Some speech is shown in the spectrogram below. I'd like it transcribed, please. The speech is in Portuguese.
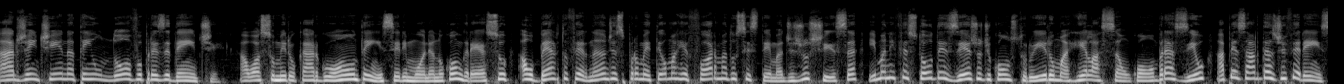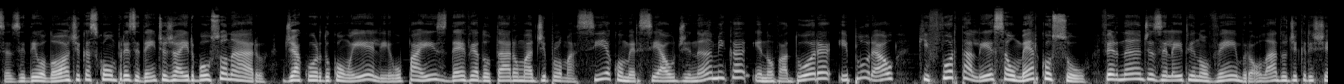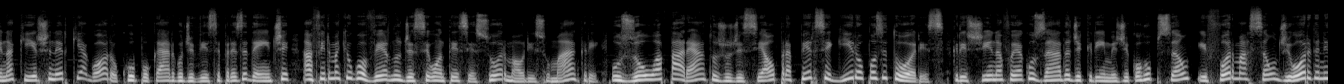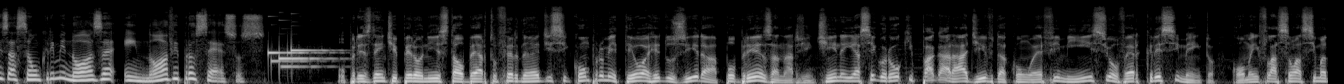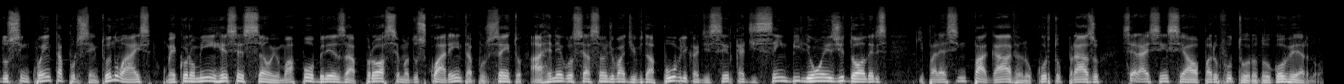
A Argentina tem um novo presidente. Ao assumir o cargo ontem em cerimônia no Congresso, Alberto Fernandes prometeu uma reforma do sistema de justiça e manifestou o desejo de construir uma relação com o Brasil, apesar das diferenças ideológicas com o presidente Jair Bolsonaro. De acordo com ele, o país deve adotar uma diplomacia comercial dinâmica, inovadora e plural que fortaleça o Mercosul. Fernandes, eleito em novembro ao lado de Cristina Kirchner, que agora ocupa o cargo de vice-presidente, afirma que o governo de seu antecessor, Maurício Macri, usou o aparato judicial para perseguir opositores. Cristina foi acusada de crimes de corrupção e formação de organização criminosa em nove processos. O presidente peronista Alberto Fernandes se comprometeu a reduzir a pobreza na Argentina e assegurou que pagará a dívida com o FMI se houver crescimento. Com uma inflação acima dos 50% anuais, uma economia em recessão e uma pobreza próxima dos 40%, a renegociação de uma dívida pública de cerca de 100 bilhões de dólares, que parece impagável no curto prazo, será essencial para o futuro do governo.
